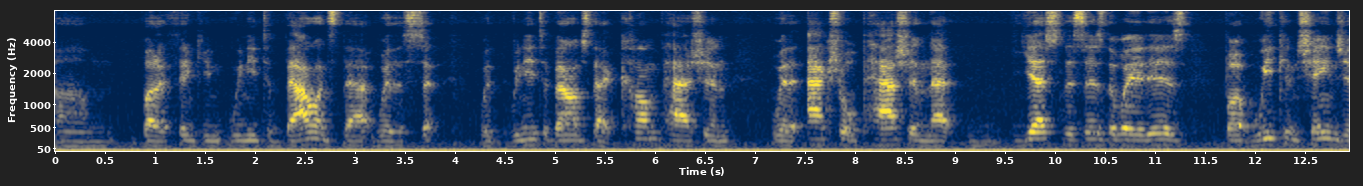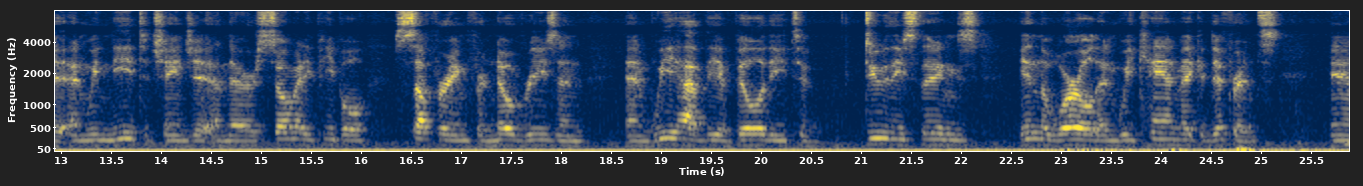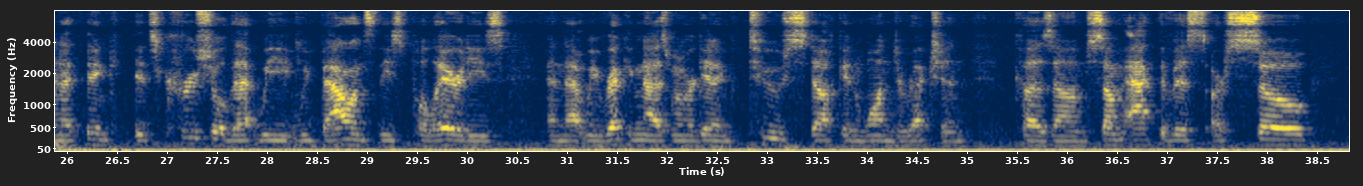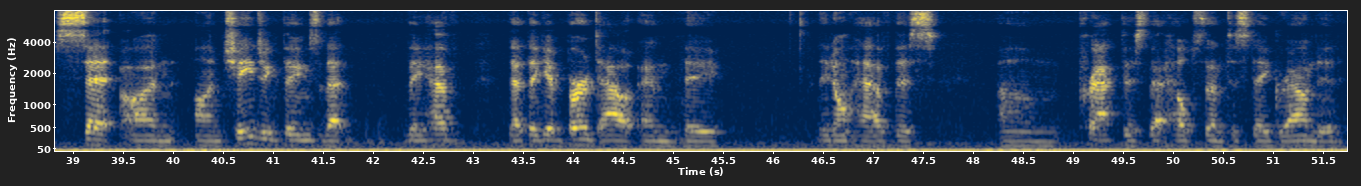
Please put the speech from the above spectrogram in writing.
Um, but I think you, we need to balance that with a set, with we need to balance that compassion with actual passion that yes, this is the way it is but we can change it and we need to change it and there are so many people suffering for no reason and we have the ability to do these things in the world and we can make a difference. And i think it's crucial that we we balance these polarities and that we recognize when we're getting too stuck in one direction because um, some activists are so set on on changing things that they have that they get burnt out and they they don't have this um, practice that helps them to stay grounded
